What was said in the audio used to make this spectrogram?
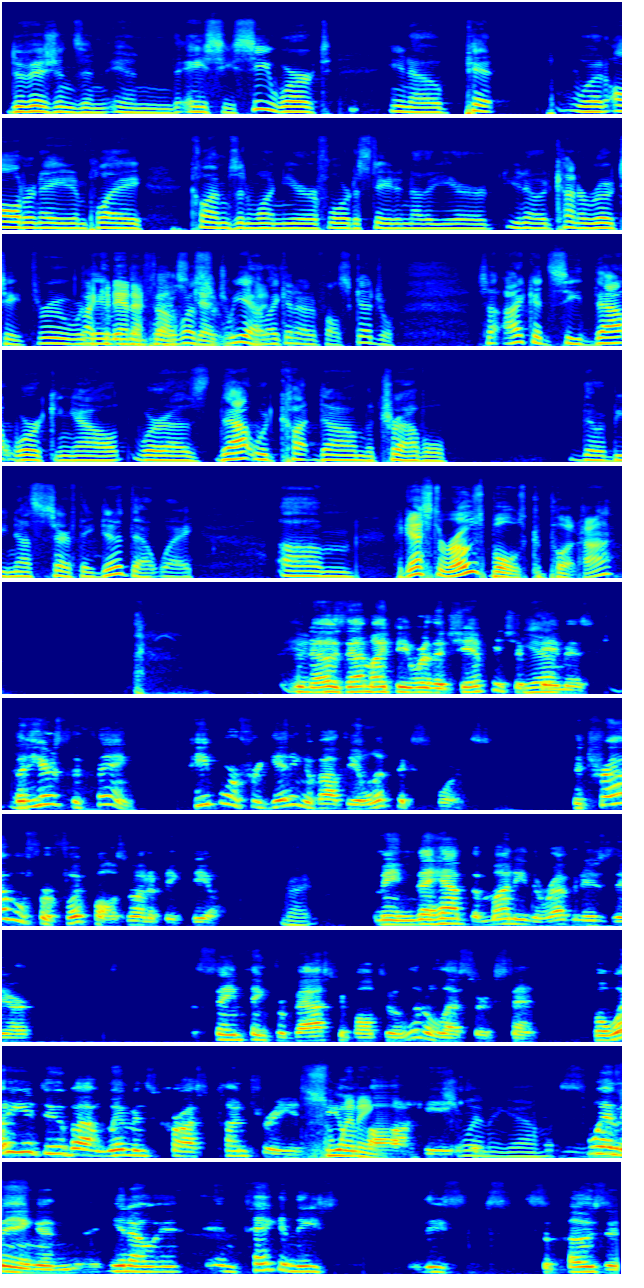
divisions in in the ACC worked, you know, Pitt would alternate and play Clemson one year, Florida State another year. You know, it'd kind of rotate through where Like they an would then NFL play Western- schedule Yeah, type like an. NFL schedule. So I could see that working out, whereas that would cut down the travel that would be necessary if they did it that way. Um, I guess the Rose Bowls could put, huh? Who knows? That might be where the championship Yeah. game is. But here's the thing people are forgetting about the Olympic sports. The travel for football is not a big deal. Right. I mean, they have the money, the revenues there. The same thing for basketball to a little lesser extent. But what do you do about women's cross country and Swimming. field hockey, Swimming, yeah. swimming, and you know, and, and taking these these supposed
